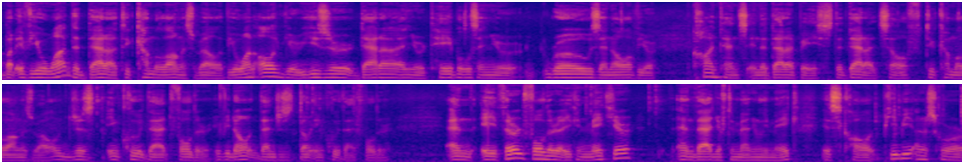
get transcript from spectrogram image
but if you want the data to come along as well, if you want all of your user data and your tables and your rows and all of your contents in the database, the data itself to come along as well, just include that folder. If you don't, then just don't include that folder. And a third folder that you can make here, and that you have to manually make, is called pb underscore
